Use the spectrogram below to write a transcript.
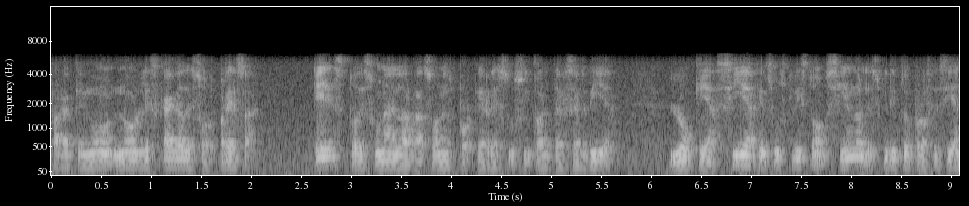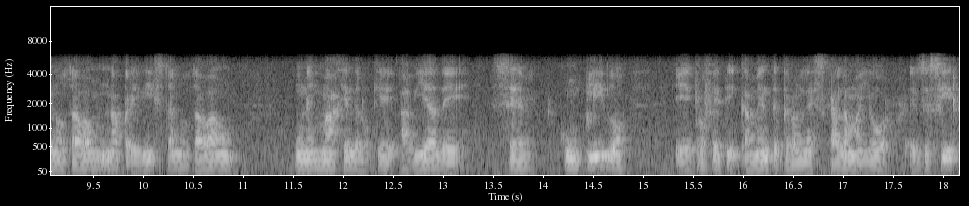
para que no, no les caiga de sorpresa. Esto es una de las razones por qué resucitó al tercer día. Lo que hacía Jesús Cristo, siendo el Espíritu de profecía, nos daba una prevista, nos daba un, una imagen de lo que había de ser cumplido eh, proféticamente, pero en la escala mayor, es decir,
